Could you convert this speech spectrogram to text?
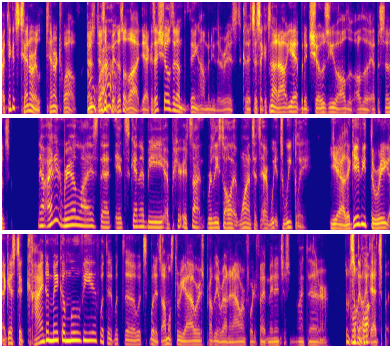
I think it's ten or ten or twelve. There's, Oh, there's a wow. bit, there's a lot, yeah, because it shows it on the thing how many there is. Because it's just like it's not out yet, but it shows you all the all the episodes. Now I didn't realize that it's gonna be appear. It's not released all at once. It's every, it's weekly. Yeah, they gave you three, I guess, to kind of make a movie with the with the what's what it's almost three hours, probably around an hour and forty five minutes or something like that, or something well- like uh that. It's about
